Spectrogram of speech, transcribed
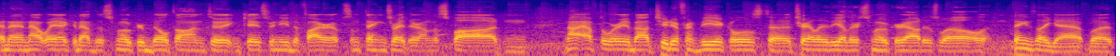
And then that way I could have the smoker built onto it in case we need to fire up some things right there on the spot and not have to worry about two different vehicles to trailer the other smoker out as well and things like that. But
